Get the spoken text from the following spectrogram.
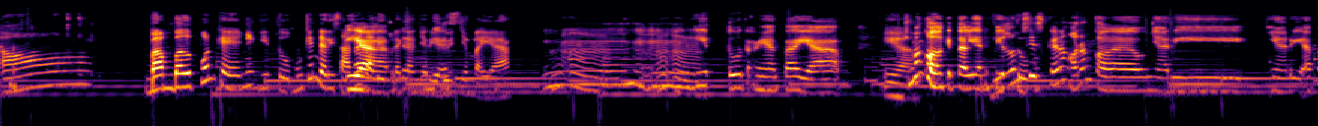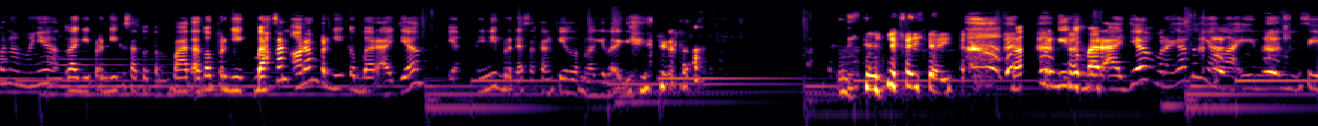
Oh. Bumble pun kayaknya gitu. Mungkin dari sana Iya, kali mereka nyari duitnya. Mbak ya. Mm-mm, Mm-mm. gitu ternyata ya. Iya. Cuma kalau kita lihat film Gitu. sih sekarang orang kalau nyari nyari apa namanya lagi pergi ke satu tempat atau pergi bahkan orang pergi ke bar aja ya ini berdasarkan film lagi-lagi. Iya, iya, iya. Pergi ke bar aja mereka tuh nyalain si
